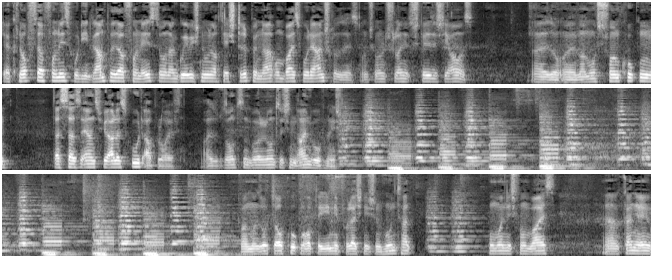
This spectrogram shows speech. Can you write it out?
der Knopf davon ist, wo die Lampe davon ist, und dann gebe ich nur noch der Strippe nach und weiß, wo der Anschluss ist. Und schon schließe ich die aus. Also, äh, man muss schon gucken, dass das ernst wie alles gut abläuft. Also, sonst lohnt sich ein Einwurf nicht. Weil man sollte auch gucken, ob derjenige vielleicht nicht einen Hund hat, wo man nicht von weiß. Ja, kann ja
